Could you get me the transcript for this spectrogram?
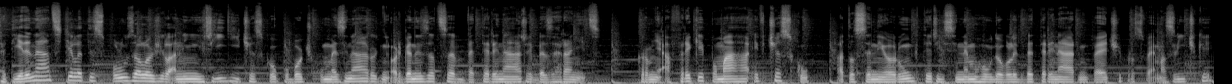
Před 11 lety spolu založil a nyní řídí českou pobočku mezinárodní organizace Veterináři bez hranic. Kromě Afriky pomáhá i v Česku, a to seniorům, kteří si nemohou dovolit veterinární péči pro své mazlíčky,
